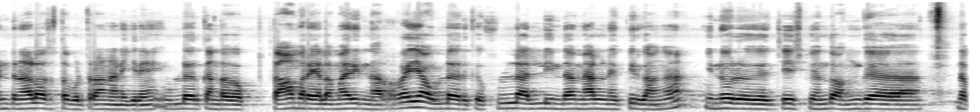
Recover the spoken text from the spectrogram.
ரெண்டு நாளாக சுத்தப்படுத்துகிறான்னு நினைக்கிறேன். உள்ளே இருக்க அந்த தாமரை இலை மாதிரி நிறையா உள்ளே இருக்குது ஃபுல்லாக அள்ளி இருந்தால் மேலே நெப்பியிருக்காங்க. இன்னொரு ஜேசிபி வந்து அங்கே இந்த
